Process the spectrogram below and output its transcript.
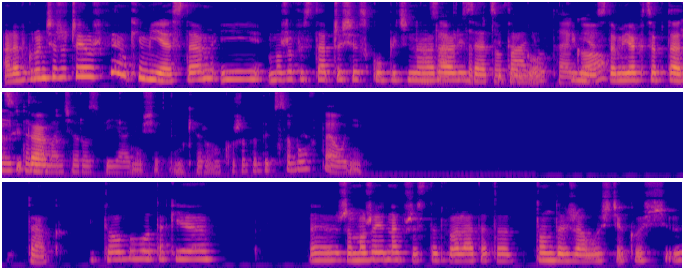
ale w gruncie rzeczy ja już wiem, kim jestem i może wystarczy się skupić na realizacji tego, tego, kim jestem i akceptacji. I w tym tak. momencie rozwijaniu się w tym kierunku, żeby być sobą w pełni. Tak. I to było takie, e, że może jednak przez te dwa lata to, tą dojrzałość jakoś e,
